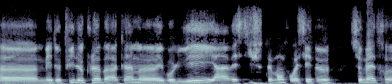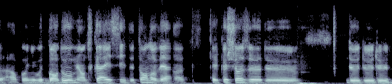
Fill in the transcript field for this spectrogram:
Euh, mais depuis, le club a quand même euh, évolué et a investi justement pour essayer de se mettre, euh, alors pas au niveau de Bordeaux, mais en tout cas essayer de tendre vers quelque chose de, de, de, de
